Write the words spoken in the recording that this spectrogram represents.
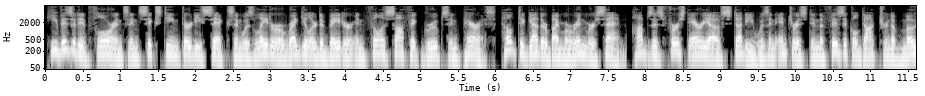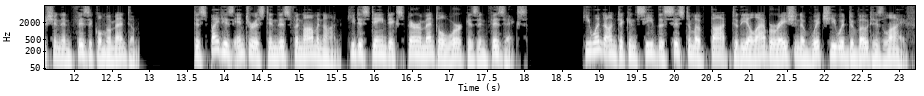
He visited Florence in 1636 and was later a regular debater in philosophic groups in Paris, held together by Marin Mersenne. Hobbes's first area of study was an interest in the physical doctrine of motion and physical momentum. Despite his interest in this phenomenon, he disdained experimental work as in physics. He went on to conceive the system of thought to the elaboration of which he would devote his life.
